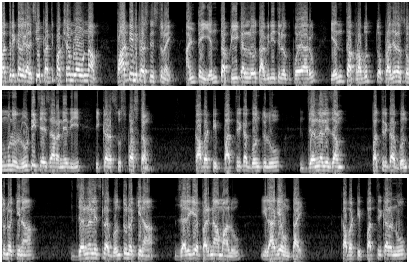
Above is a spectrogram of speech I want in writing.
పత్రికలు కలిసి ప్రతిపక్షంలో ఉన్న పార్టీని ప్రశ్నిస్తున్నాయి. అంటే ఎంత పీకల్లో అవినీతిలోకి పోయారు ఎంత ప్రభుత్వ ప్రజల సొమ్మును లూటీ చేశారనేది ఇక్కడ సుస్పష్టం. కాబట్టి పత్రిక గొంతులు జర్నలిజం పత్రిక గొంతు నొక్కిన జర్నలిస్టుల గొంతు నొక్కిన జరిగే పరిణామాలు ఇలాగే ఉంటాయి. కాబట్టి పత్రికలను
